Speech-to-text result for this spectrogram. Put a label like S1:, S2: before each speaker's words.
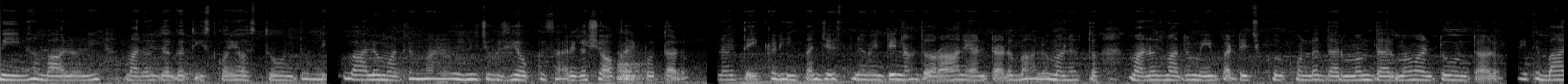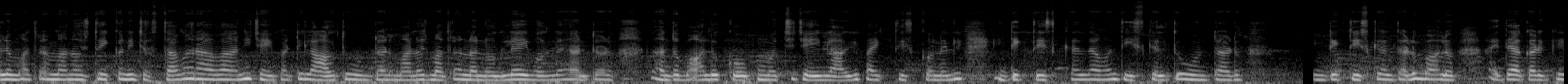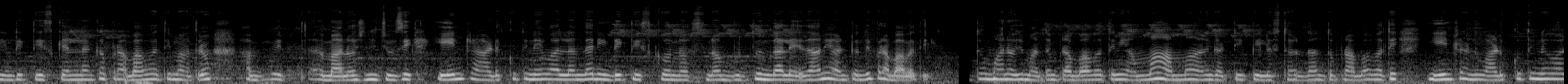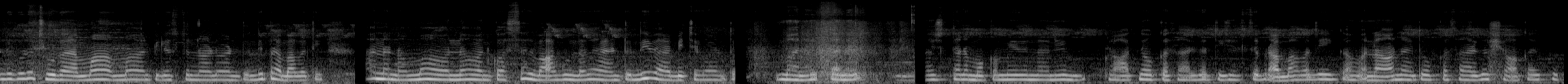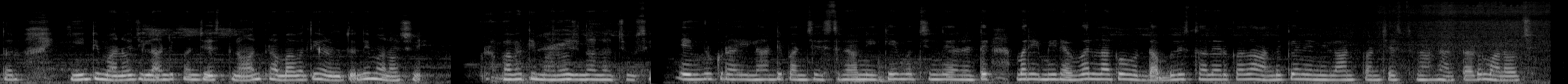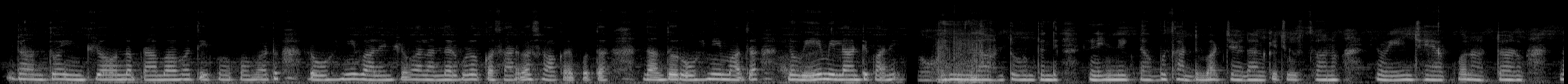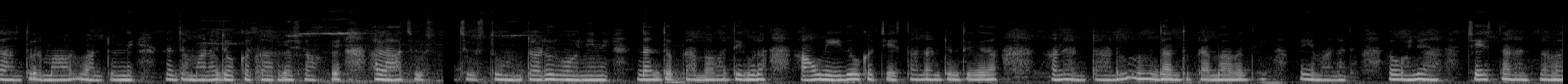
S1: మీనా బాలుని మనోజ్ దగ్గర తీసుకొని వస్తూ ఉంటుంది. బాలు మాత్రం మనోజ్ని చూసి ఒక్కసారిగా షాక్ అయిపోతాడు. మనోజ్ ఇక్కడ ఈ పని చేస్తున్నావేంటి నాతో రా అని అంటాడు బాలు మనోజ్తో. మనోజ్ మాత్రం ఏం పట్టించుకోకుండా ధర్మం ధర్మం అంటూ ఉంటాడు. అయితే బాలు మాత్రం మనోజ్తో ఇక్కడి నుంచి వస్తావా రావా అని చేపట్టి లాగుతూ ఉంటాడు. మనోజ్ మాత్రం నన్ను వదిలే వదిలే అంటాడు. దాంతో బాలు కోపం వచ్చి చేయి లాగి పైకి తీసుకొని వెళ్ళి ఇంటికి తీసుకెళ్దామని తీసుకెళ్తూ ఉంటాడు. ఇంటికి తీసుకెళ్తాడు బాలు. అయితే అక్కడికి ఇంటికి తీసుకెళ్ళినాక ప్రభావతి మాత్రం మనోజ్ని చూసి ఏంట్రా అడుక్కు తినే వాళ్ళందరినీ ఇంటికి తీసుకొని వస్తున్నావు? బుద్ధి ఉందా లేదా? అని అంటుంది ప్రభావతి. దాంతో మనోజ్ మాత్రం ప్రభావతిని అమ్మ అమ్మ అని గట్టి పిలుస్తాడు. దాంతో ప్రభావతి ఏంట్రా నువ్వు అడుక్కు తినేవాడిని కూడా చూడాలి అమ్మ అమ్మ అని పిలుస్తున్నాడు అంటుంది ప్రభావతి. నన్ను అమ్మ అన్నావు అనుకో అస్సలు బాగుండదు అని అంటుంది బిచ్చగాడితో. మనోజ్ తను తన ముఖం మీద ఉన్న క్లాత్ని ఒక్కసారిగా తీసేస్తే ప్రభావతి ఇంకా నాన్న అయితే ఒక్కసారిగా షాక్ అయిపోతారు. ఏంటి మనోజ్ ఇలాంటి పని చేస్తున్నావు? అని ప్రభావతి అడుగుతుంది మనోజ్ని. ప్రభావతి మనోజ్ని అలా చూసి ఎందుకురా ఇలాంటి పని చేస్తున్నావు? నీకేం వచ్చింది అని అంటే మరి మీరెవ్వరు నాకు డబ్బులు ఇస్తలేరు కదా అందుకే నేను ఇలాంటి పని చేస్తున్నాను అంటాడు మనోజ్. దాంతో ఇంట్లో ఉన్న ప్రభావతితో పాటు రోహిణి వాళ్ళ ఇంట్లో వాళ్ళందరూ కూడా ఒక్కసారిగా షాక్ అయిపోతారు. దాంతో రోహిణి మాత్రం నువ్వేం ఇలాంటి పని రోహిణి ఇలా అంటూ ఉంటుంది నేను నీకు డబ్బు సర్దుబాటు చేయడానికి చూస్తాను నువ్వేం చేయకు అని అంటాడు. దాంతో మా అంటుంది దాంతో మనోజ్ ఒక్కసారిగా షాక్ అలా చూస్తూ చూస్తూ ఉంటాడు రోహిణిని. దాంతో ప్రభావతి కూడా అవును ఏదో ఒకటి చేస్తానంటుంది కదా అని అంటాడు. దాంతో ప్రభావతి ఏమన్నది రోహిణి చేస్తానంటున్నావు?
